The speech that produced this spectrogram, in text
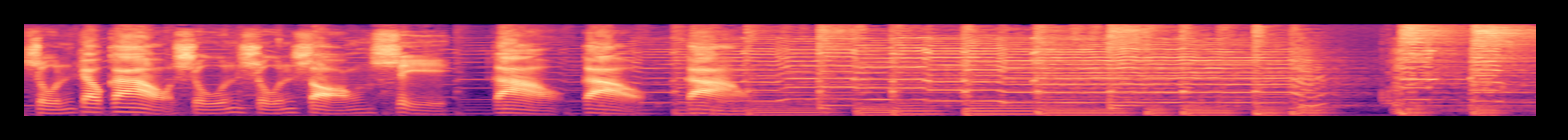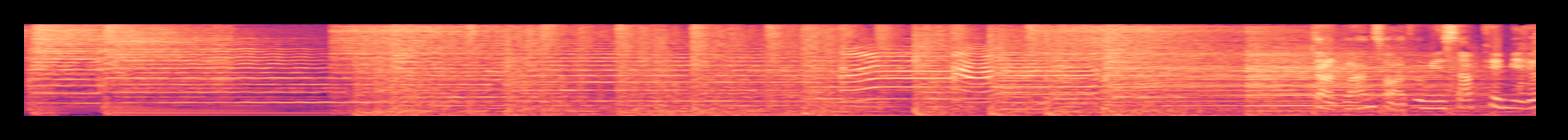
499จากร้านสอทวีทรัพย์เคมีเก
